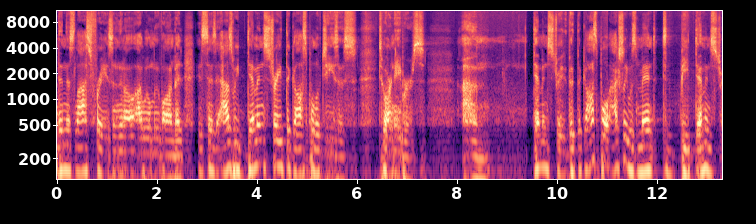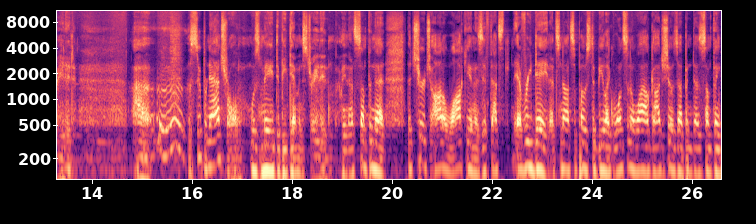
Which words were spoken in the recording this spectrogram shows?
then this last phrase, and then I'll, I will move on, but it says, as we demonstrate the gospel of Jesus to our neighbors. Um, demonstrated that the gospel actually was meant to be demonstrated uh, the supernatural was made to be demonstrated. I mean, that's something that the church ought to walk in as if that's every day. That's not supposed to be like once in a while God shows up and does something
